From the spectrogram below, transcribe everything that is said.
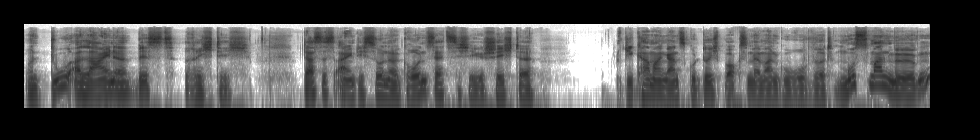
und du alleine bist richtig. Das ist eigentlich so eine grundsätzliche Geschichte die kann man ganz gut durchboxen, wenn man Guru wird. Muss man mögen,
